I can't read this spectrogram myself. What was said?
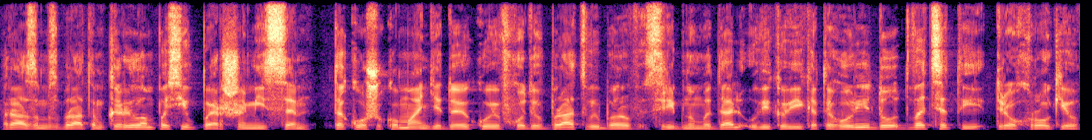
Разом з братом Кирилом посів перше місце. Також у команді, до якої входив брат, виборов срібну медаль у віковій категорії до 23 років.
